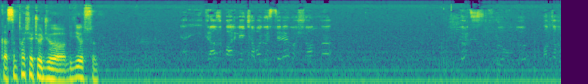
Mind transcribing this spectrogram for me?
Kasımpaşa çocuğu biliyorsun. Yani itirazı Palmiye çaba gösteriyor ama şu anda 4-0 oldu. Bakalım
